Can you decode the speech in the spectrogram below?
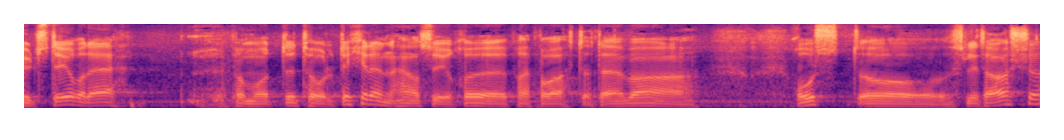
utstyret det på en måte tålte ikke denne her syrepreparatet. Det var rust og slitasje.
